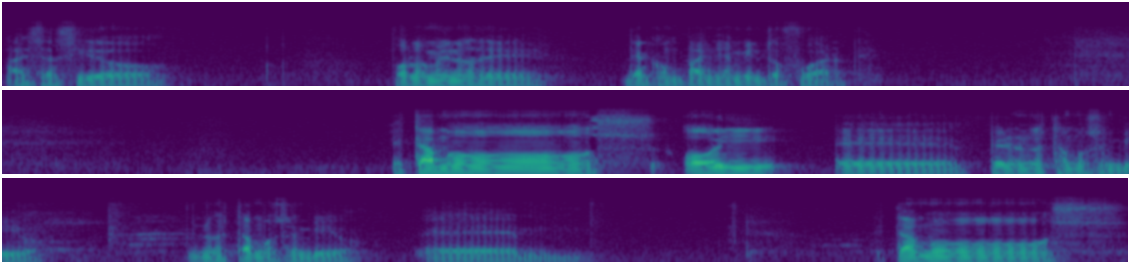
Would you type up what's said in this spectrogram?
haya sido por lo menos de, acompañamiento fuerte. Estamos hoy, eh, pero no estamos en vivo. No estamos en vivo. Eh, estamos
